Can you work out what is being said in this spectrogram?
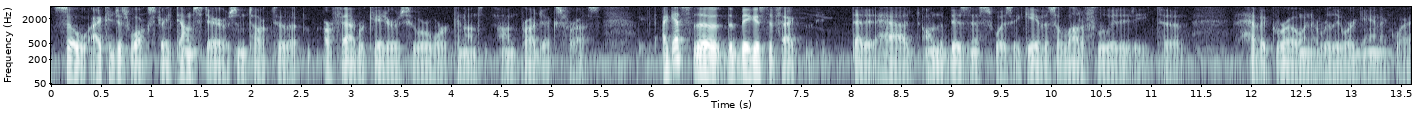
so I could just walk straight downstairs and talk to the, our fabricators who were working on, on projects for us. I guess the, the biggest effect that it had on the business was it gave us a lot of fluidity to have it grow in a really organic way.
